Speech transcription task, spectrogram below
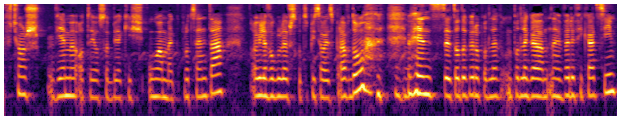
wciąż wiemy o tej osobie jakiś ułamek procenta, o ile w ogóle wszystko, co pisał, jest prawdą, mhm. więc to dopiero podle podlega e, weryfikacji.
